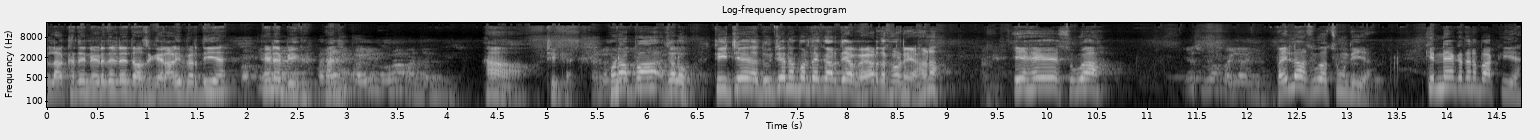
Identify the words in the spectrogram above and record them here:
ਲੱਖ ਦੇ ਨੇੜੇ ਤੇੜੇ 10 11 ਵਾਲੀ ਫਿਰਦੀ ਹੈ ਇਹਨੇ ਵੀ ਹਰਿਆਣੇ ਹਾਂ ਠੀਕ ਹੈ। ਹੁਣ ਆਪਾਂ ਚਲੋ ਤੀਜੇ ਦੂਜੇ ਨੰਬਰ ਤੇ ਕਰਦੇ ਆ ਵੈੜ ਦਿਖਾਉਣੇ ਆ ਹਨਾ? ਇਹ ਸੂਆ? ਇਹ ਸੂਆ ਪਹਿਲਾ ਜੀ। ਪਹਿਲਾ ਸੂਆ ਸੂੰਦੀ ਆ। ਕਿੰਨੇ ਕੁ ਦਿਨ ਬਾਕੀ ਆ?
